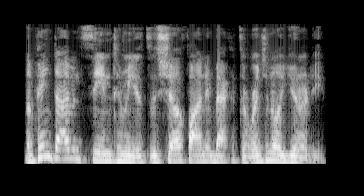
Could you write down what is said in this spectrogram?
The Pink Diamond scene to me is the show finding back its original unity.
